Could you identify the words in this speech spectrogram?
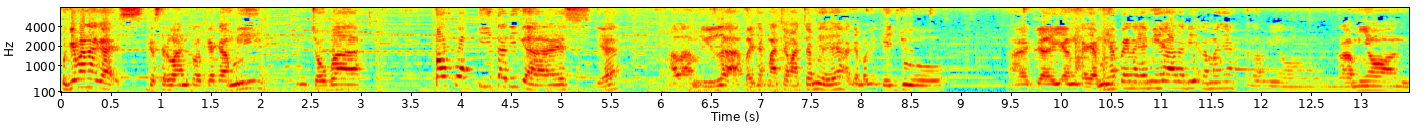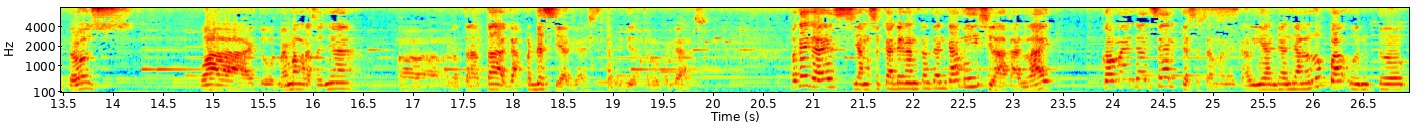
Bagaimana guys keseruan keluarga kami mencoba topoki tadi guys ya. Alhamdulillah banyak macam-macamnya ya. Ada yang pakai keju, ada yang kayak mie apa yang mie tadi namanya ramyeon ramyeon. Terus wah itu memang rasanya eh, rata-rata agak pedas ya guys, tapi tidak terlalu pedas. Oke guys, yang suka dengan konten kami silahkan like, komen dan share ke sesama kalian dan jangan lupa untuk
